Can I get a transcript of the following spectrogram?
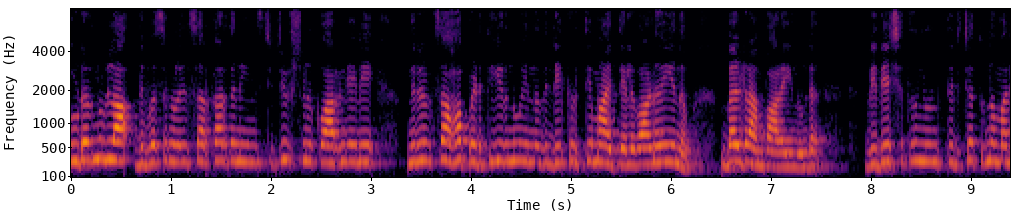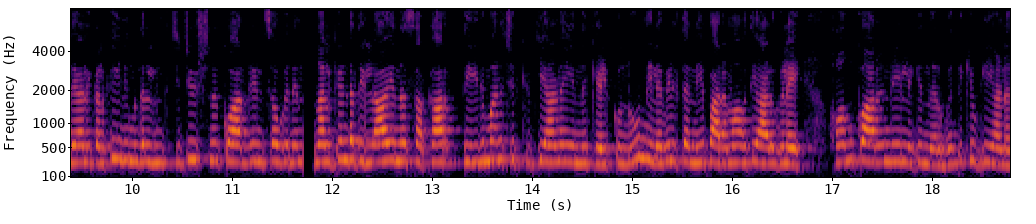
തുടർന്നുള്ള ദിവസങ്ങളിൽ സർക്കാർ തന്നെ ഇൻസ്റ്റിറ്റ്യൂഷണൽ ക്വാറന്റൈനെ നിരുത്സാഹപ്പെടുത്തിയിരുന്നു എന്നതിന്റെ കൃത്യമായ തെളിവാണ് എന്നും ബൽറാം പറയുന്നുണ്ട്. വിദേശത്തു നിന്ന് തിരിച്ചെത്തുന്ന മലയാളികൾക്ക് ഇനി മുതൽ ഇൻസ്റ്റിറ്റ്യൂഷണൽ ക്വാറന്റൈൻ സൗകര്യം നൽകേണ്ടതില്ല എന്ന് സർക്കാർ തീരുമാനിച്ചിരിക്കുകയാണ് എന്ന് കേൾക്കുന്നു. നിലവിൽ തന്നെ പരമാവധി ആളുകളെ ഹോം ക്വാറന്റൈനിലേക്ക് നിർബന്ധിക്കുകയാണ്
